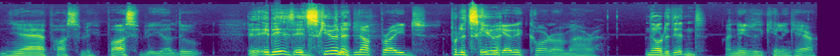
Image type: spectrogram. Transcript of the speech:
Yeah, possibly, possibly. I'll do. It, it is. It's skewing Did it, Knockbride but it's skewing. get it, Corder or Maghera. No, they didn't. I needed the Killinkere.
